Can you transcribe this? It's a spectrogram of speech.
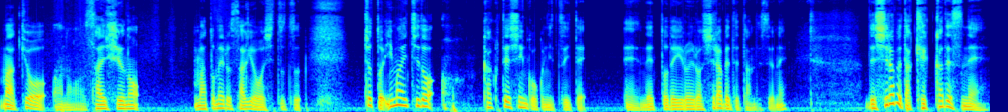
まあ今日あの最終のまとめる作業をしつつちょっと今一度確定申告について、えー、ネットでいろいろ調べてたんですよね。で調べた結果ですね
